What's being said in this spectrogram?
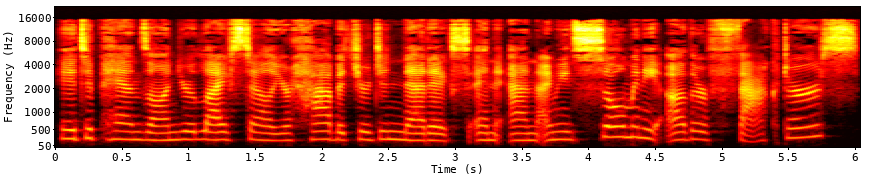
It depends on your lifestyle, your habits, your genetics, and, and I mean, so many other factors.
